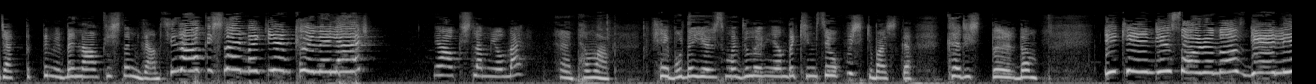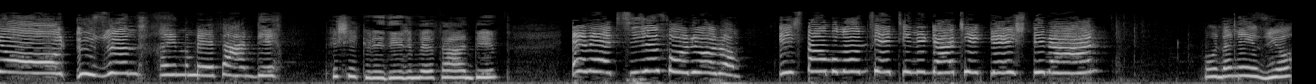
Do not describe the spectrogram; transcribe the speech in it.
Alkışlamayacaktık değil mi? Ben alkışlamayacağım. Siz alkışlayın bakayım köleler. Ya alkışlamıyorlar? Ha, tamam. Şey burada yarışmacıların yanında kimse yokmuş ki başka. Karıştırdım. İkinci sorunuz geliyor. Üzüm hanımefendi. Teşekkür ederim efendim. Evet size soruyorum. İstanbul'un fethini gerçekleştiren Burada ne yazıyor?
